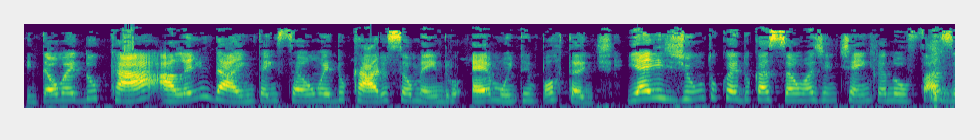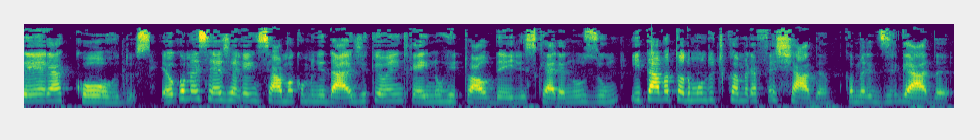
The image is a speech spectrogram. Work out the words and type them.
Então, educar, além da intenção, educar o seu membro é muito importante. E aí, junto com a educação, a gente entra no fazer acordos. Eu comecei a gerenciar uma comunidade que eu entrei no ritual deles, que era no Zoom, e tava todo mundo de câmera fechada, câmera desligada.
